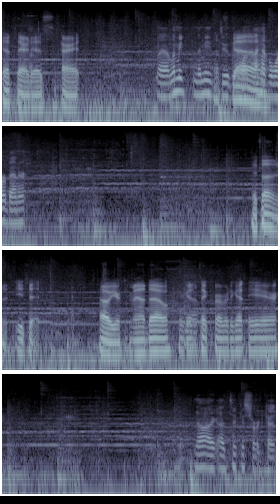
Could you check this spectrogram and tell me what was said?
Yep, there it is. All right. Uh, let me let me Let's do the one. I have a war banner. It doesn't. you ju- Oh, your commando. You're gonna take forever to get here. No, I, I took a shortcut.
